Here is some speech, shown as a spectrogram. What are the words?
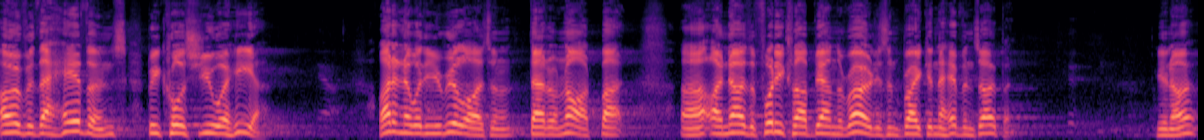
over the heavens because you are here. I don't know whether you realize that or not, but uh, I know the footy club down the road isn't breaking the heavens open. You know?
